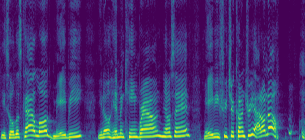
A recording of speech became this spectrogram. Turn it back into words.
he sold his catalog. Maybe, you know, him and Kane Brown, you know what I'm saying? Maybe Future Country. I don't know.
